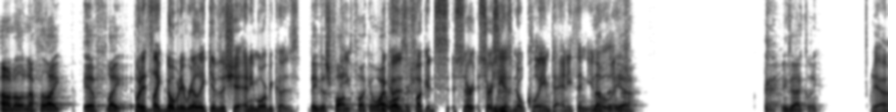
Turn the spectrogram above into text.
I don't know, and I feel like if like, But if it's like nobody really gives a shit anymore because they just fought peop- the fucking White because Walkers. fucking Cer- Cersei has no claim to anything, you know. Like, yeah. exactly. yeah.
